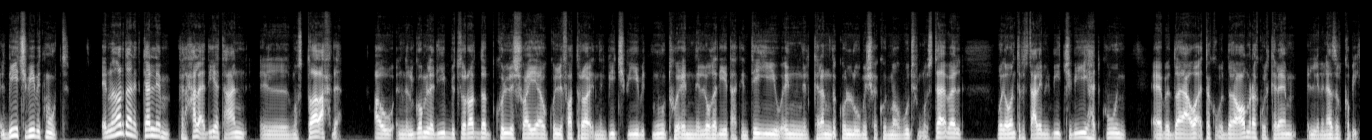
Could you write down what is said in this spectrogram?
ال PHP بتموت. النهارده هنتكلم في الحلقة ديت عن المصطلح ده أو إن الجملة دي بتردد كل شوية وكل فترة إن ال PHP بتموت وإن اللغة ديت هتنتهي وإن الكلام ده كله مش هيكون موجود في المستقبل. ولو أنت بتتعلم ال PHP هتكون آه، بتضيع وقتك وبتضيع عمرك والكلام اللي من هذا القبيل.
